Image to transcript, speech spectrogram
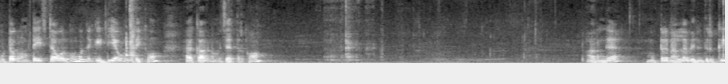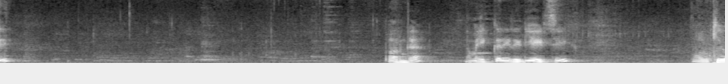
முட்டை குழம்பு டேஸ்ட்டாகவும் இருக்கும் கொஞ்சம் கெட்டியாகவும் கிடைக்கும். அதுக்காக நம்ம சேர்த்துருக்கோம். பாருங்கள் முட்டை நல்லா வெந்திருக்கு. பாருங்கள் நம்ம எக்கறி ரெடி ஆயிடுச்சு. தேங்க்யூ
